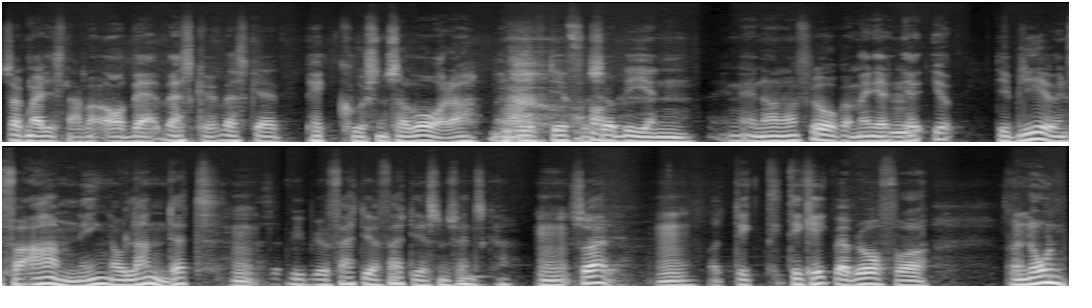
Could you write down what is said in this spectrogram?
Så kan man alltid snacka om vad, vad ska, vad ska PEC-kursen så vara? Men det, det får så bli en, en, en annan fråga. Men jag, mm. jag, det blir ju en förarmning av landet. Mm. Alltså, vi blir fattigare och fattigare som svenskar. Mm. Så är det. Mm. Och det, det kan inte vara bra för, för någon.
